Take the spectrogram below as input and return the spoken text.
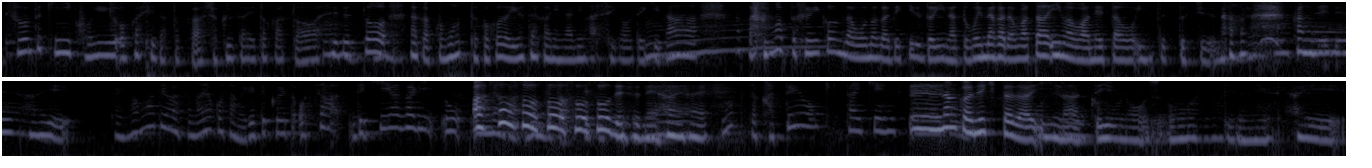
その時にこういうお菓子だとか食材とかと合わせると、うんうんなんかこうもっと心豊かになりますよ的な。なんかもっと踏み込んだものができるといいなと思いながらまた今はネタをインプット中な 感じです。はいじゃあ今まではそのあやこさんが入れてくれたお茶出来上がりをあがそうそうそうそうそうですね。はいはい。もっとじゃあ家庭を体験してうん、なんかでききたらいいなっていうのを思ってるんです。はい。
